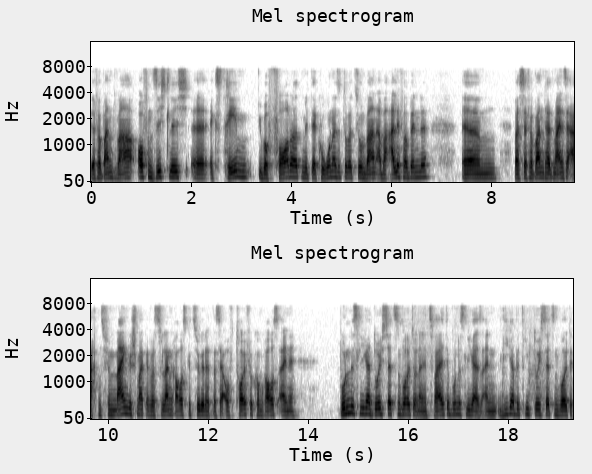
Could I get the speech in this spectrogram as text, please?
Der Verband war offensichtlich äh, extrem überfordert mit der Corona-Situation, waren aber alle Verbände. Ähm, was der Verband halt meines Erachtens für meinen Geschmack etwas zu lange rausgezögert hat, dass er auf Teufel komm raus eine Bundesliga durchsetzen wollte und eine zweite Bundesliga, also einen Ligabetrieb durchsetzen wollte,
